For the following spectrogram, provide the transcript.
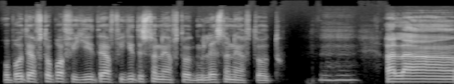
Οπότε αυτό που αφηγείται, αφηγείται στον εαυτό του. Μιλάει στον εαυτό του. Μμμ. Αλλά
